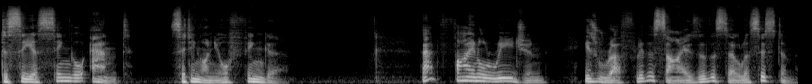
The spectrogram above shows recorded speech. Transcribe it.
to see a single ant sitting on your finger. That final region is roughly the size of the solar system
